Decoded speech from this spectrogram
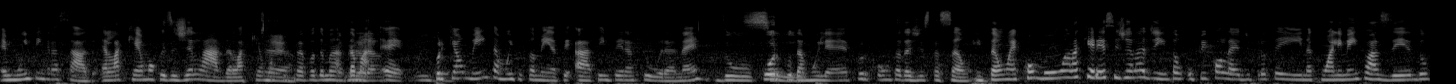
é muito engraçado. Ela quer uma coisa gelada, ela quer uma É, coisa pra dar uma, dar é, porque aumenta muito também a, te- a temperatura, né? Do Sim. corpo da mulher por conta da gestação. Então é comum ela querer esse geladinho. Então, o picolé de proteína com alimento azedo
